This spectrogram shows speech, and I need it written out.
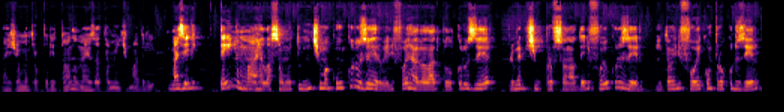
na região metropolitana, né? Exatamente Madrid. Mas ele tem uma relação muito íntima com o Cruzeiro. Ele foi revelado pelo Cruzeiro. O primeiro time profissional dele foi o Cruzeiro. Então ele foi e comprou o Cruzeiro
